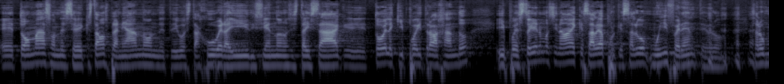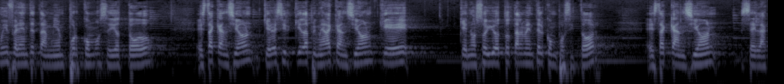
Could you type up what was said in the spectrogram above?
eh, tomas donde se ve que estamos planeando, donde te digo, está Huber ahí diciéndonos, está Isaac, eh, todo el equipo ahí trabajando. Y pues estoy emocionado de que salga porque es algo muy diferente, bro. Es algo muy diferente también por cómo se dio todo. Esta canción, quiero decir que la primera canción que, que no soy yo totalmente el compositor. Esta canción se la,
